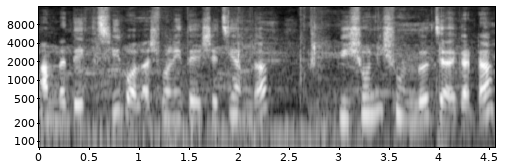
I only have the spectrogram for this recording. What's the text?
আমরা দেখছি পলাশমণিতে এসেছি আমরা। ভীষণই সুন্দর জায়গাটা।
